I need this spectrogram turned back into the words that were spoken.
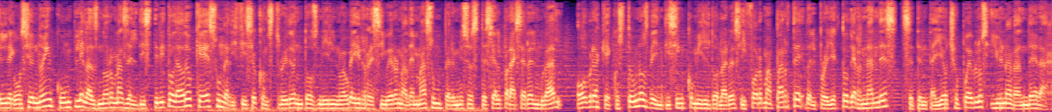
el negocio no incumple las normas del distrito dado que es un edificio construido en 2009 y recibieron además un permiso especial para hacer el mural, obra que costó unos 25 mil dólares y forma parte del proyecto de Hernández, 78 pueblos y una bandera.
